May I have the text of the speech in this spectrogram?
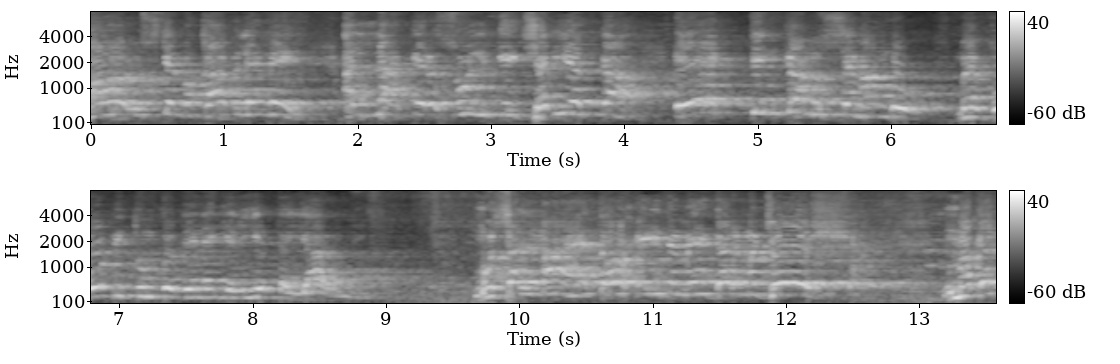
اور اس کے مقابلے میں اللہ کے رسول کی شریعت کا ایک دن کا مجھ سے مانگو، میں وہ بھی تم کو دینے کے لیے تیار نہیں۔ مسلمان ہے توحید میں گرم جوش، مگر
